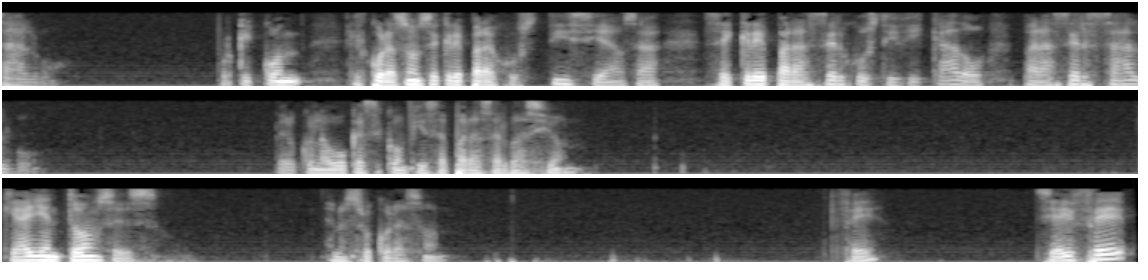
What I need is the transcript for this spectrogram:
salvo porque con el corazón se cree para justicia, o sea, se cree para ser justificado, para ser salvo, pero con la boca se confiesa para salvación. ¿Qué hay entonces en nuestro corazón? Fe. Si hay fe,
